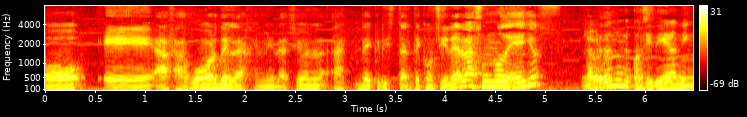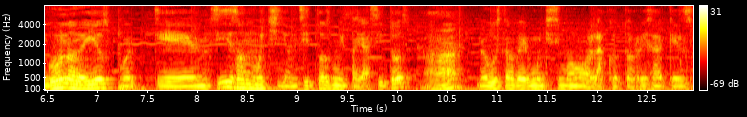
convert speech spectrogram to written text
o eh, a favor de la generación de cristal? ¿Te consideras uno de ellos? La verdad no me considero ninguno de ellos porque sí son muy chilloncitos, muy payasitos. Ajá. Me gusta ver muchísimo La Cotorrisa, que es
